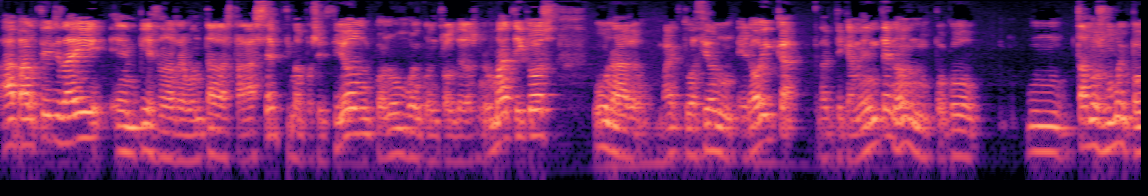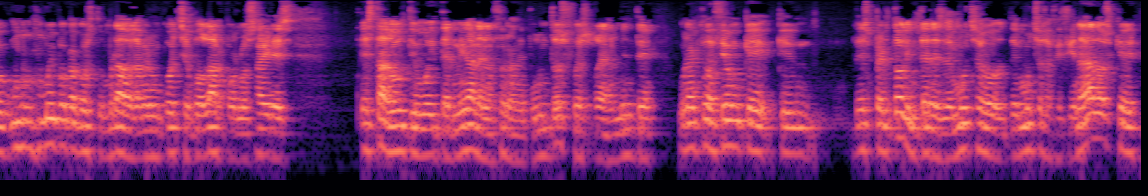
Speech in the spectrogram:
A partir de ahí empieza una remontada hasta la séptima posición con un buen control de los neumáticos, una actuación heroica prácticamente, ¿no? Un poco mm, estamos muy, muy poco acostumbrados a ver un coche volar por los aires, estar último y terminar en la zona de puntos. Fue realmente una actuación que despertó el interés de, de muchos aficionados que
